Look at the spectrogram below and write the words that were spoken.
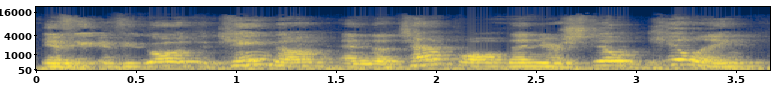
If you if you go with the kingdom and the temple, then you're still killing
